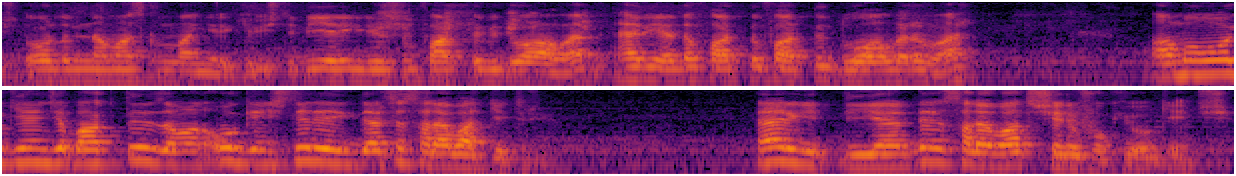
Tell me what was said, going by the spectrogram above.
İşte orada bir namaz kılman gerekiyor. İşte bir yere gidiyorsun farklı bir dua var. Her yerde farklı farklı duaları var. Ama o gence baktığı zaman o genç nereye giderse salavat getiriyor. Her gittiği yerde salavat-ı şerif okuyor o genç.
